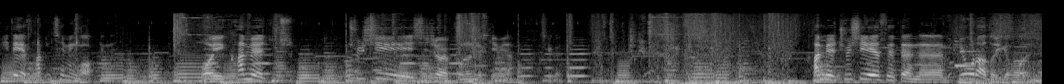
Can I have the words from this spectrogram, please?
희대의 사기챔인 것 같긴 해. 거의 카밀 추- 출시 시절 보는 느낌이야 지금. 카밀 출시했을 때는 피오라도 이겼거든요.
